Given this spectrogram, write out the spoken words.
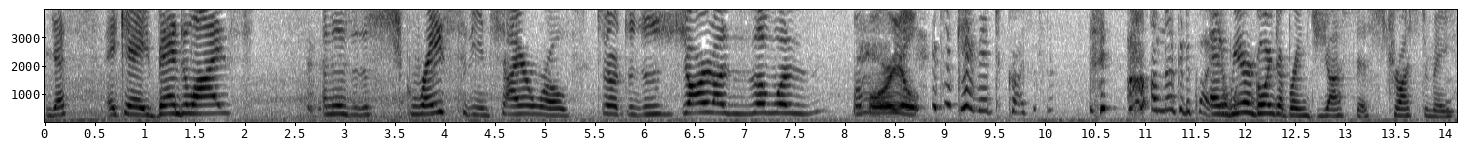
Yes, aka vandalized, and it is a disgrace to the entire world to, to just shard on someone's memorial. It's okay, man, to cross cry. I'm not gonna cry. And we are going to bring justice. Trust me.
